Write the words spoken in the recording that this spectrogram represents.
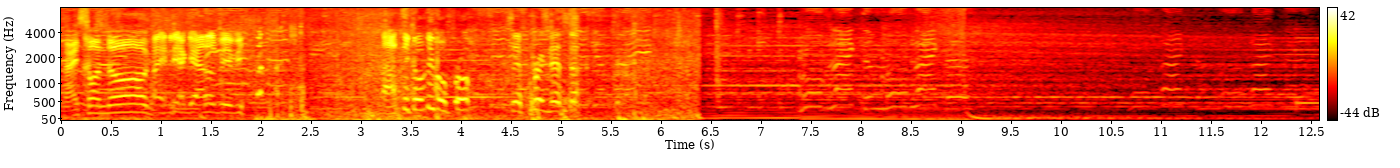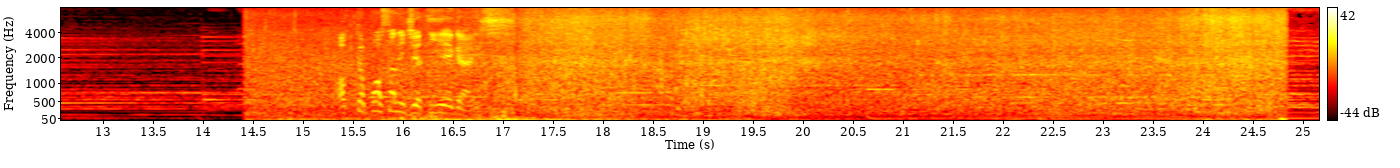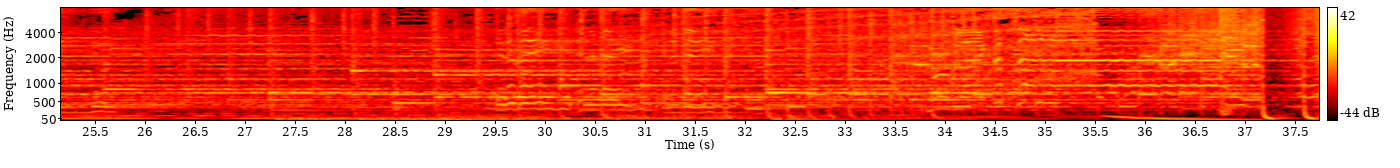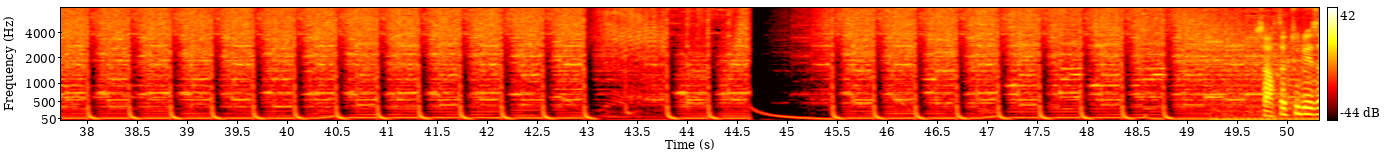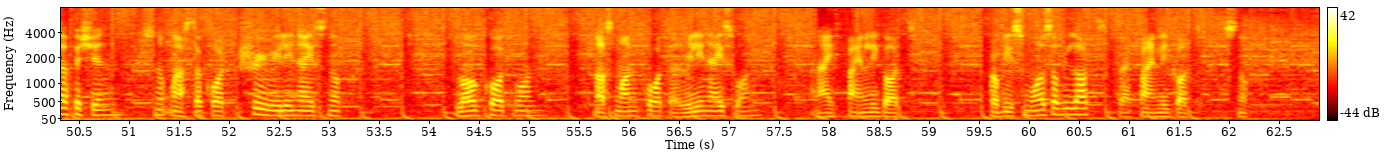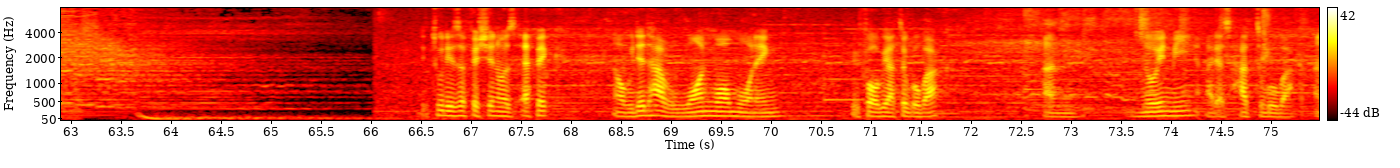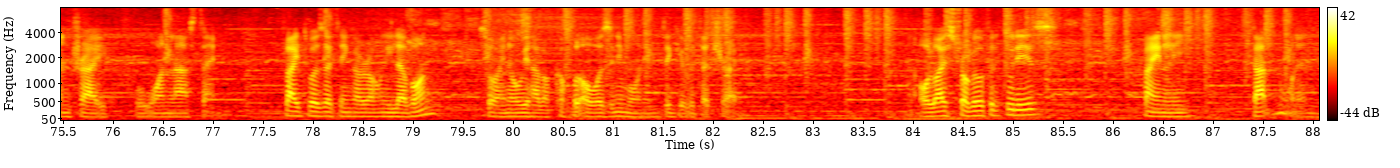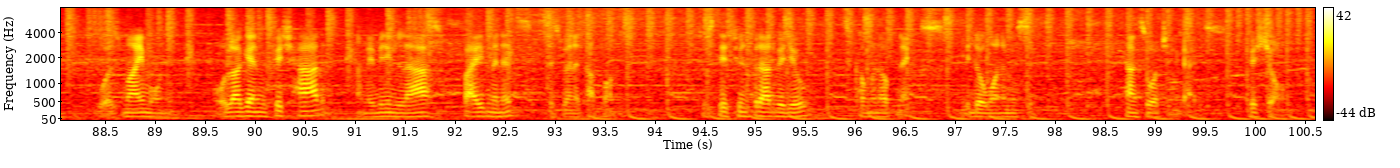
Nice one, dog. Finally a girl, baby. ah, take off the GoPro. Say pregnant. Move like the, move like the. Move like the, move like the. Octopus on the jetty here, guys. After two days of fishing, Snook Master caught three really nice snook. Log caught one, Nussman caught a really nice one, and I finally got probably the smallest of the lot, but I finally got a snook. The two days of fishing was epic. Now we did have one more morning before we had to go back, and knowing me, I just had to go back and try for one last time. Flight was I think around 11, so I know we have a couple hours in the morning to give it a try. Although I struggled for two days, finally that morning was my morning. Although again we fish hard, and maybe in the last five minutes is when it happened. So stay tuned for that video. It's coming up next. You don't want to miss it. Thanks for watching guys. Fish on.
